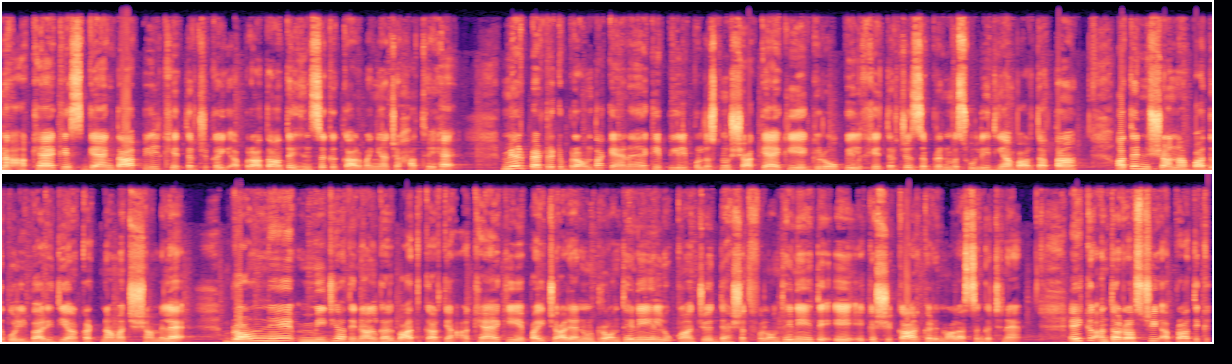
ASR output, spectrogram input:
ਉਹਨਾਂ ਆਖਿਆ ਕਿ ਇਸ ਗੈਂਗ ਦਾ ਪੀਲ ਖੇਤਰ 'ਚ ਕਈ ਅਪਰਾਧਾਂ ਤੇ ਹਿੰਸਕ ਕਾਰਵਾਈਆਂ 'ਚ ਹੱਥ ਰਿਹਾ ਹੈ। ਮੇਅਰ ਪੈਟਰਿਕ ਬਰਾਊਨ ਦਾ ਕਹਿਣਾ ਹੈ ਕਿ ਪੀਲ ਪੁਲਿਸ ਨੂੰ ਸ਼ੱਕ ਹੈ ਕਿ ਇਹ ਗਿਰੋਹ ਪੀਲ ਖੇਤਰ 'ਚ ਜ਼ਬਰਨ ਵਸੂਲੀ ਦੀਆਂ ਵਾਰਦਾਤਾਂ ਅਤੇ ਨਿਸ਼ਾਨਾਬੱਧ ਗੋਲੀਬਾਰੀ ਦੀਆਂ ਘਟਨਾਵਾਂ 'ਚ ਸ਼ਾਮਿਲ ਹੈ। ਬਰਾਊਨ ਨੇ ਮੀਡੀਆ ਦੇ ਨਾਲ ਗੱਲਬਾਤ ਕਰਦਿਆਂ ਆਖਿਆ ਹੈ ਕਿ ਇਹ ਭਾਈਚਾਰਿਆਂ ਨੂੰ ਡਰਾਉਂਦੇ ਨੇ, ਲੋਕਾਂ 'ਚ ਦਹਿਸ਼ਤ ਫੈਲਾਉਂਦੇ ਨੇ ਤੇ ਇਹ ਇੱਕ ਸ਼ਿਕਾਰ ਕਰਨ ਵਾਲਾ ਸੰਗਠਨ ਹੈ। ਇਹ ਇੱਕ ਅੰਤਰਰਾਸ਼ਟਰੀ ਅਪਰਾਧਿਕ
